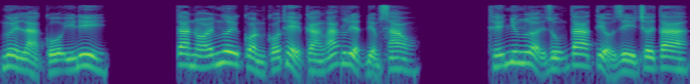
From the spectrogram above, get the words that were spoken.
Ngươi là cố ý đi. Ta nói ngươi còn có thể càng ác liệt điểm sao. Thế nhưng lợi dụng ta tiểu gì chơi ta,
